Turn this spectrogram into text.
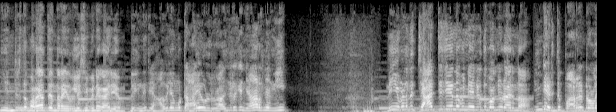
നീ എന്റെ അടുത്ത് പറയാത്ത എന്താ ഈ റിലേഷൻഷിപ്പിന്റെ കാര്യം? ഇന്ന് രാവിലെ അങ്ങോട്ട് ആയേ ഉള്ളൂ അതിനിടയ്ക്ക് ഞാൻ അറിഞ്ഞ നീ. നീ ഇവിടുത്തെ ചാറ്റ് ചെയ്യുന്ന മുന്നേ എന്റെ അടുത്ത് പറഞ്ഞുകൂടായിരുന്നാ എന്റെ അടുത്ത് പറഞ്ഞിട്ടുള്ള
